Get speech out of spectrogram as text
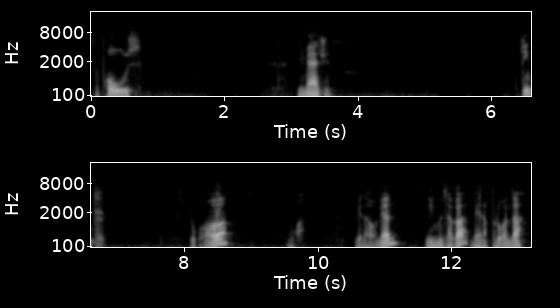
suppose. imagine. think. 요거, 요거. 이게 나오면 의문사가 맨 앞으로 간다.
